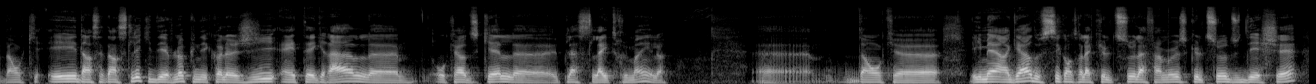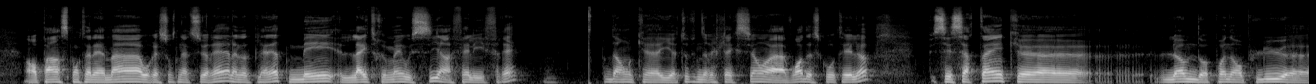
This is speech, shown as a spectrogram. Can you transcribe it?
donc, et dans cette encyclique, il développe une écologie intégrale euh, au cœur duquel euh, il place l'être humain. Là. donc, il met en garde aussi contre la culture, la fameuse culture du déchet. On pense spontanément aux ressources naturelles, à notre planète, mais l'être humain aussi en fait les frais. Donc, il y a toute une réflexion à avoir de ce côté-là. C'est certain que euh, l'homme doit pas non plus, euh,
